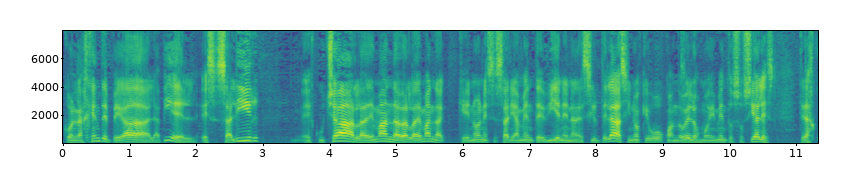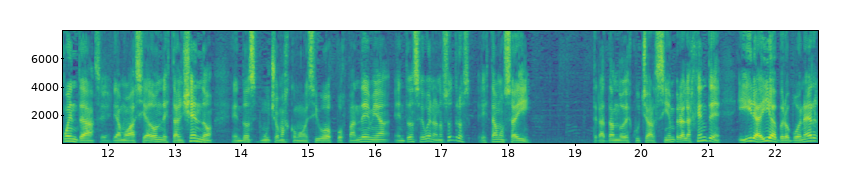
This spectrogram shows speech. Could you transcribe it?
con la gente pegada a la piel, es salir, escuchar la demanda, ver la demanda, que no necesariamente vienen a decírtela, sino que vos cuando ves los movimientos sociales te das cuenta, digamos, hacia dónde están yendo, entonces mucho más como decís vos, post pandemia, entonces bueno, nosotros estamos ahí, tratando de escuchar siempre a la gente y ir ahí a proponer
